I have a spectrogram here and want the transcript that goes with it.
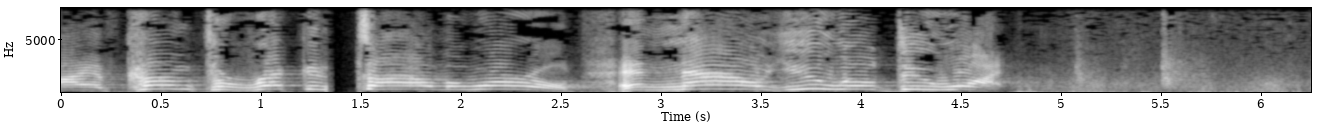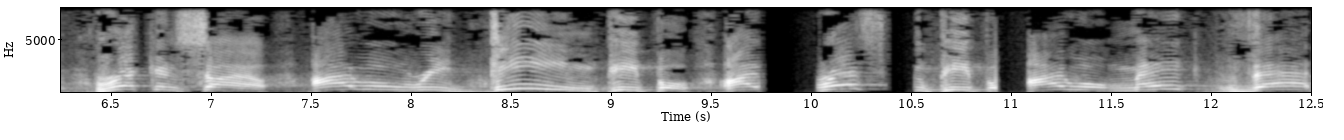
I have come to reconcile the world. And now you will do what? Reconcile. I will redeem people. I will rescue people. I will make that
